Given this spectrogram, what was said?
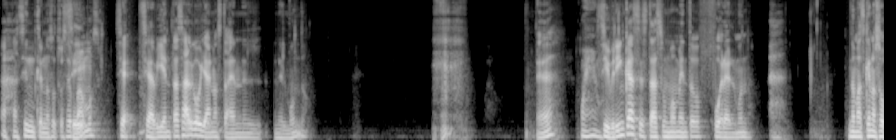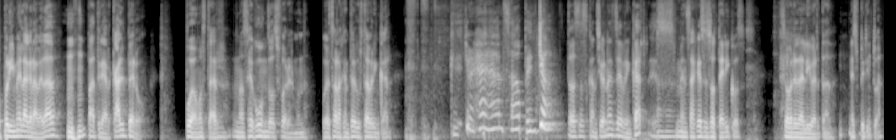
Ajá, sin que nosotros Sí. sepamos. Si, si avientas algo, ya no está en el, en el mundo. ¿Eh? Si brincas, estás un momento fuera del mundo. Nomás que nos oprime la gravedad patriarcal, pero podemos estar unos segundos fuera del mundo. Por eso a la gente le gusta brincar. Get your hands up and jump. Todas esas canciones de brincar es mensajes esotéricos sobre la libertad espiritual.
